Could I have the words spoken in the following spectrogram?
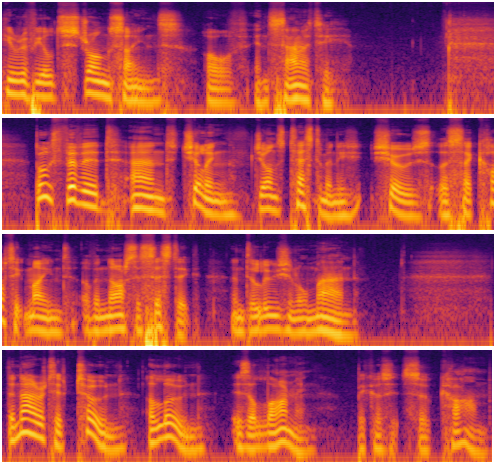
he revealed strong signs of insanity. Both vivid and chilling, John's testimony shows the psychotic mind of a narcissistic and delusional man. The narrative tone alone is alarming because it's so calm,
